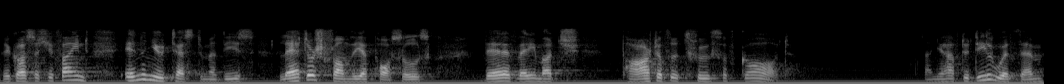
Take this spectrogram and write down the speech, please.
Because as you find in the New Testament, these letters from the apostles, they're very much part of the truth of God. And you have to deal with them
